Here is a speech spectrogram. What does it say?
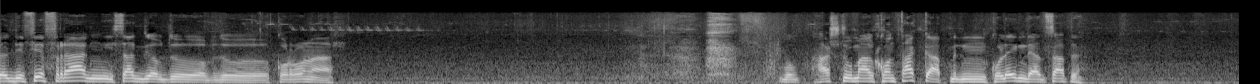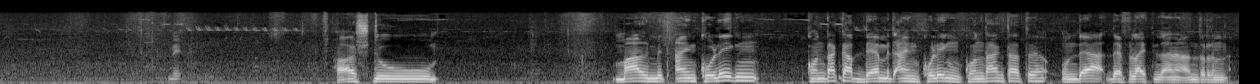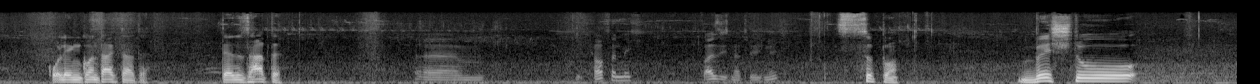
stell dir vier Fragen, ich sag dir, ob du, ob du Corona hast. Hast du mal Kontakt gehabt mit einem Kollegen, der das hatte? Nee. Hast du mal mit einem Kollegen Kontakt gehabt, der mit einem Kollegen Kontakt hatte und der, der vielleicht mit einem anderen Kollegen Kontakt hatte, der das hatte? Ähm, ich hoffe nicht. Weiß ich natürlich nicht. Super. Bist du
